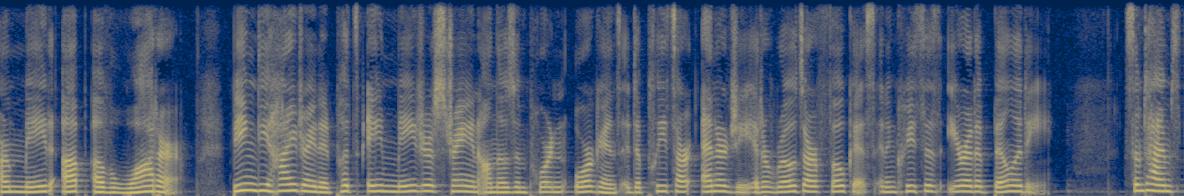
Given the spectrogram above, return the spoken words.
are made up of water. Being dehydrated puts a major strain on those important organs. It depletes our energy, it erodes our focus, it increases irritability. Sometimes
